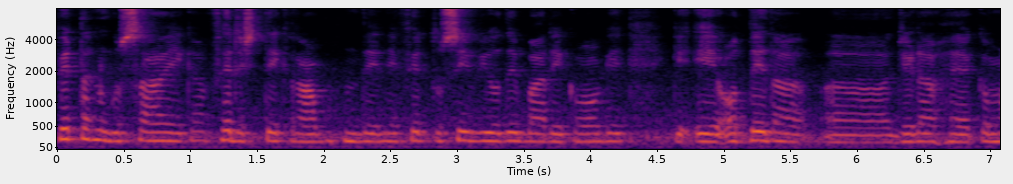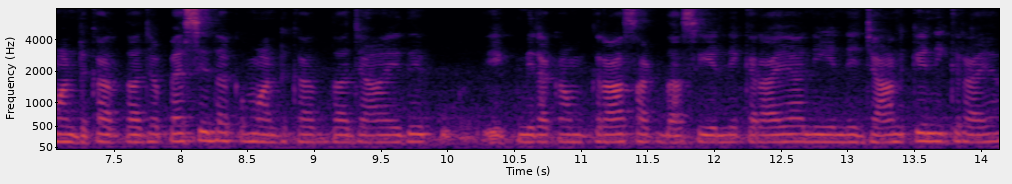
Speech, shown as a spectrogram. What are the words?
ਫਿਰ ਤੁਹਾਨੂੰ ਗੁੱਸਾ ਆਏਗਾ, ਫਿਰ ਰਿਸ਼ਤੇ ਖਰਾਬ ਹੁੰਦੇ ਨੇ। ਫਿਰ ਤੁਸੀਂ ਵੀ ਉਹਦੇ ਬਾਰੇ ਕਹੋਗੇ ਕਿ ਇਹ ਅਹੁਦੇ ਦਾ ਜਿਹੜਾ ਹੈ, ਕਮਾਂਡ ਕਰਦਾ ਜਾਂ ਪੈਸੇ ਦਾ ਕਮਾਂਡ ਕਰਦਾ ਜਾਂ ਇਹਦੇ ਕੋ- ਇਹ ਮੇਰਾ ਕੰਮ ਕਰਾ ਸਕਦਾ ਸੀ, ਇਹਨੇ ਕਰਾਇਆ ਨਹੀਂ, ਇਹਨੇ ਜਾਣ ਕੇ ਨਹੀਂ ਕਰਾਇਆ।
